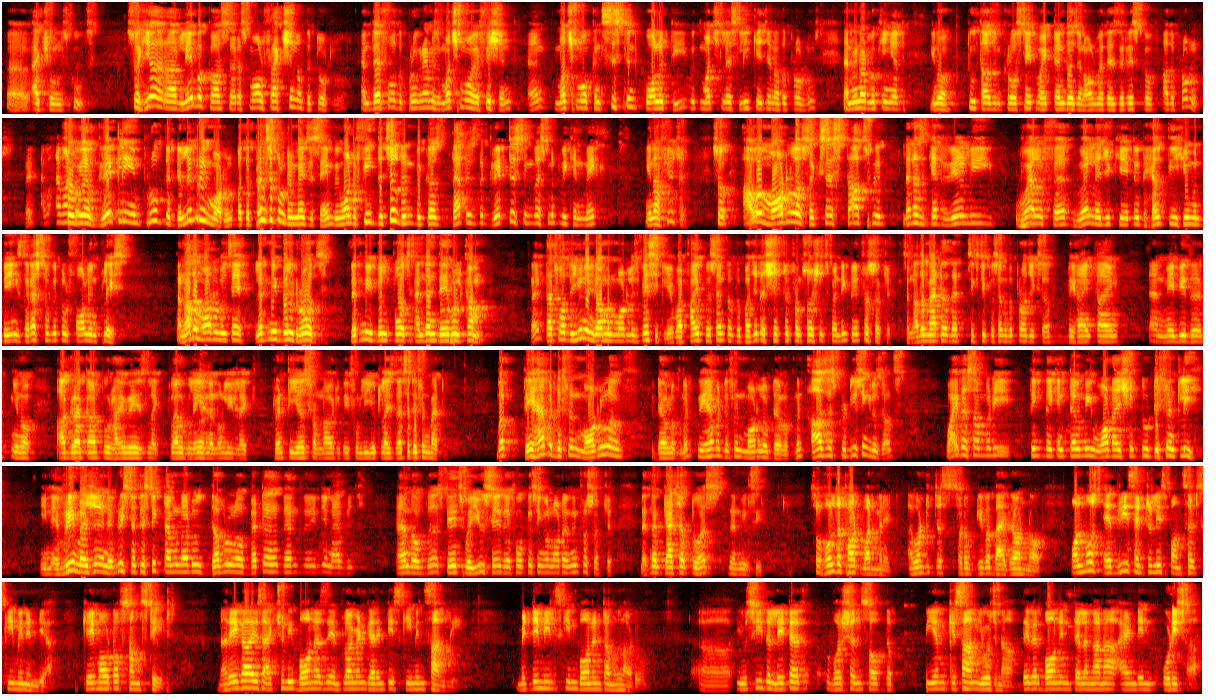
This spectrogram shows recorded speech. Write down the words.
uh, actual schools. So here, our labor costs are a small fraction of the total, and therefore the program is much more efficient and much more consistent quality with much less leakage and other problems. And we're not looking at, you know, 2,000 crore statewide tenders and all where there's a risk of other problems. Right? I I So we have greatly improved the delivery model, but the principle remains the same. We want to feed the children because that is the greatest investment we can make in our future. So our model of success starts with let us get really well fed, well educated, healthy human beings. The rest of it will fall in place. Another model will say, let me build roads, let me build ports, and then they will come. Right? That's what the union government model is basically. About 5% of the budget has shifted from social spending to infrastructure. It's another matter that 60% of the projects are behind time, and maybe the, you know, Agra Kanpur highway is like 12 lane and only like 20 years from now it will be fully utilized. That's a different matter. But they have a different model of development. We have a different model of development. Ours is producing results. Why does somebody think they can tell me what I should do differently? In every measure and every statistic, Tamil Nadu is double or better than the Indian average. And of the states where you say they're focusing a lot on infrastructure. Let them catch up to us, then we'll see. So hold the thought one minute. I want to just sort of give a background note. Almost every centrally sponsored scheme in India came out of some state. Narega is actually born as the employment guarantee scheme in Sangli. Midday meal scheme born in Tamil Nadu. Uh, you see the later versions of the PM Kisan Yojana. They were born in Telangana and in Odisha.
